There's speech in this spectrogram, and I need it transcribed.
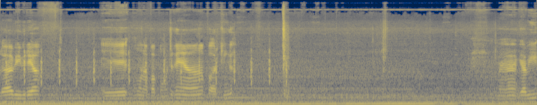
ਲੈ ਵੀ ਵੀਰਿਆ, ਇਹ ਹੁਣ ਆਪਾਂ ਪਹੁੰਚ ਗਏ ਆ ਪਾਰਕਿੰਗ। ਮੈਂ ਕਿਹਾ ਵੀ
